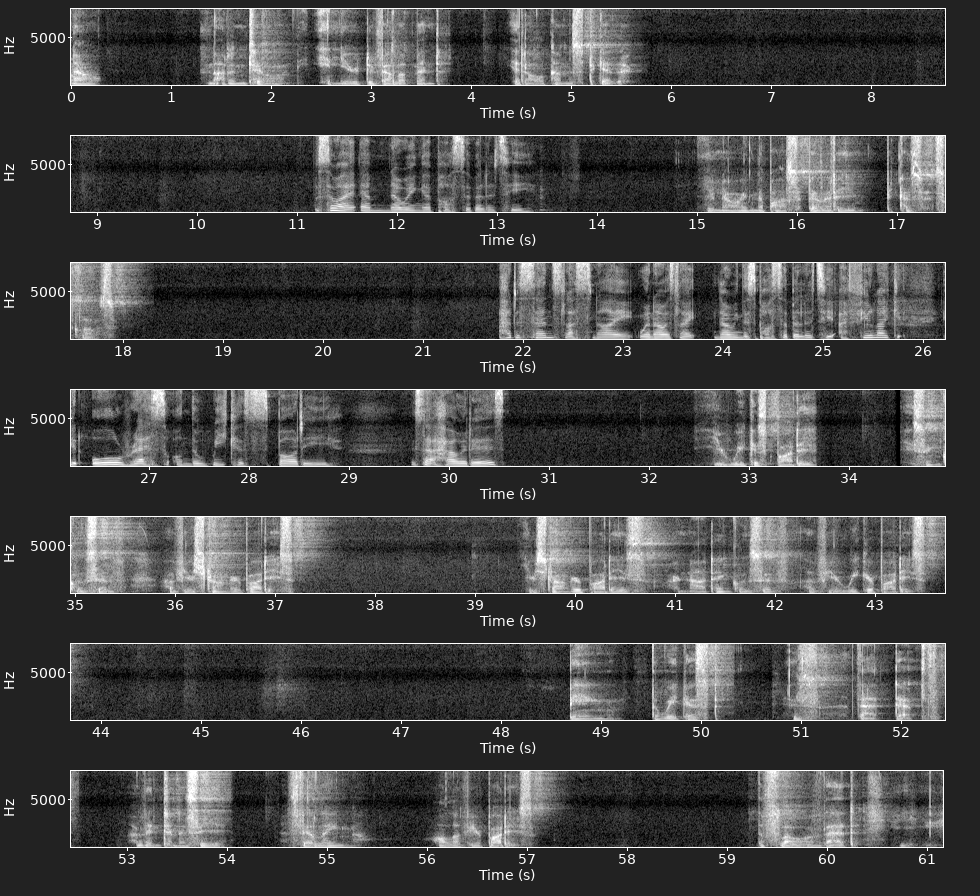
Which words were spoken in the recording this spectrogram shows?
No, not until in your development it all comes together. So I am knowing a possibility. You're knowing the possibility because it's close. Had a sense last night when I was like knowing this possibility. I feel like it, it all rests on the weakest body. Is that how it is? Your weakest body is inclusive of your stronger bodies. Your stronger bodies are not inclusive of your weaker bodies. Being the weakest is of intimacy filling all of your bodies. The flow of that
